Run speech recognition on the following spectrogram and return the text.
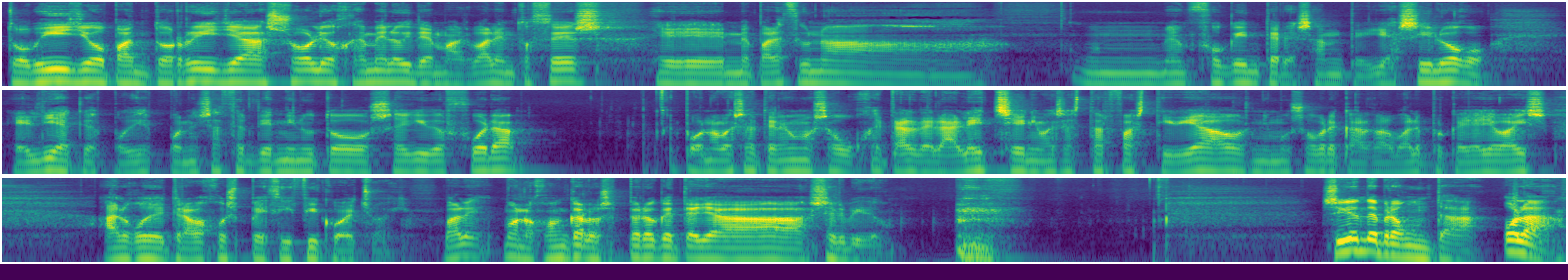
tobillo, pantorrilla, sóleo, gemelo y demás, ¿vale? Entonces eh, me parece una, un enfoque interesante. Y así luego, el día que os podéis ponéis a hacer 10 minutos seguidos fuera, pues no vais a tener unos agujetas de la leche, ni vais a estar fastidiados, ni muy sobrecargados, ¿vale? Porque ya lleváis algo de trabajo específico hecho ahí, ¿vale? Bueno, Juan Carlos, espero que te haya servido. Siguiente pregunta. Hola,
